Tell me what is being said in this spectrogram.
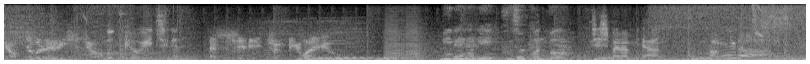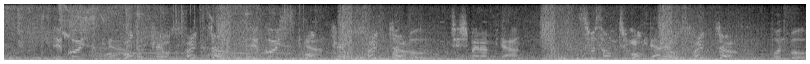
명령을 내리시죠. 목표 위치는 SCB 준비 완료. 미네랄이 본부 부족합니다. 지시 바랍니다. 갑니다. 듣고 있습니다. 목표 설정. 듣고 있습니다. 목표 설정. 본부 지시 바랍니다. 수송 중입니다. 목표 설정. 본부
